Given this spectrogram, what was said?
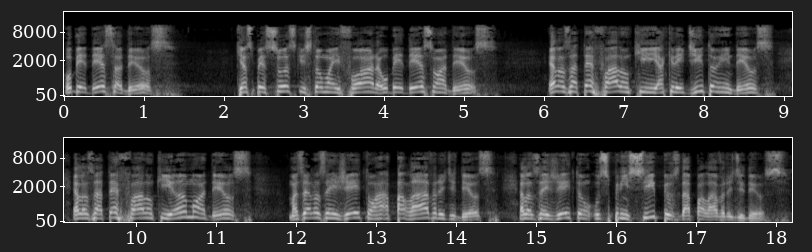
obedeça a Deus, que as pessoas que estão aí fora obedeçam a Deus. Elas até falam que acreditam em Deus, elas até falam que amam a Deus, mas elas rejeitam a palavra de Deus, elas rejeitam os princípios da palavra de Deus.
